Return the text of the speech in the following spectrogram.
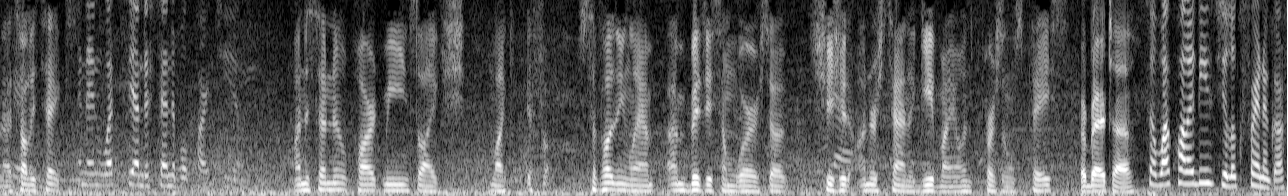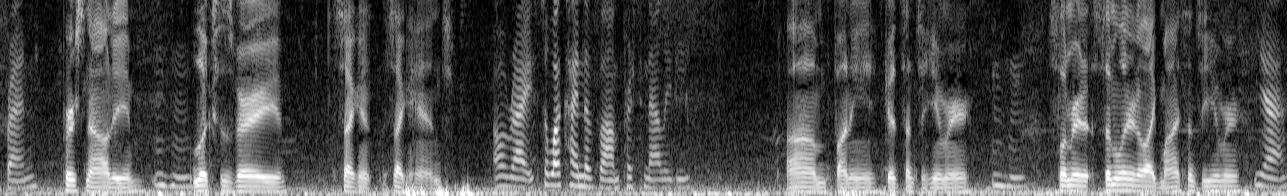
That's all it takes. And then what's the understandable part to you? Understandable part means like, sh- like if supposedly I'm, I'm busy somewhere, so she should understand and give my own personal space. Roberta. So what qualities do you look for in a girlfriend? Personality. Mhm. Looks is very second second hand. All right. So what kind of um, personality? Um, funny, good sense of humor. Mm-hmm. Similar similar to like my sense of humor. Yeah.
